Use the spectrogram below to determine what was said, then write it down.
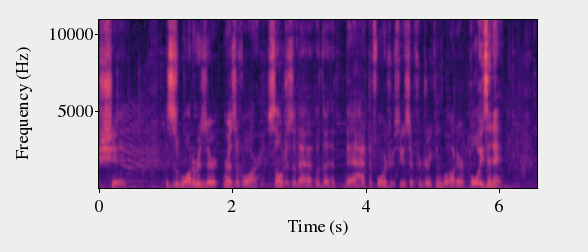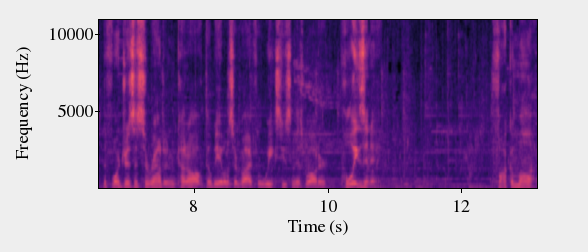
Shit. This is a water reser reservoir. Soldiers of the, of the, the, at the fortress use it for drinking water. Poison it! The fortress is surrounded and cut off. They'll be able to survive for weeks using this water. Poison it! Fuck them up.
